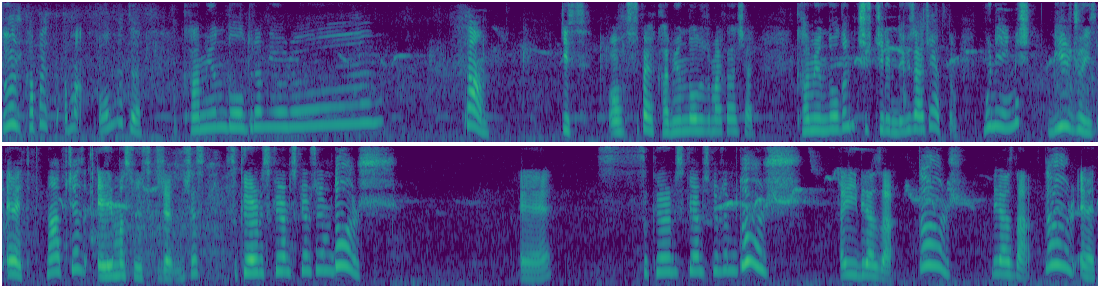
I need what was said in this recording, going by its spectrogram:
Dur kapat ama olmadı. Kamyonu dolduramıyorum. Tamam. Git. Oh süper kamyonu doldurdum arkadaşlar. Kamyonu doldurdum çiftçiliğimi de güzelce yaptım. Bu neymiş? Bir juice. Evet ne yapacağız? Elma suyu sıkacakmışız. Sıkıyorum sıkıyorum sıkıyorum sıkıyorum. Dur. E sıkıyorum sıkıyorum sıkıyorum. Dur. Ay biraz daha. Dur. Biraz daha. Dur. Evet.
